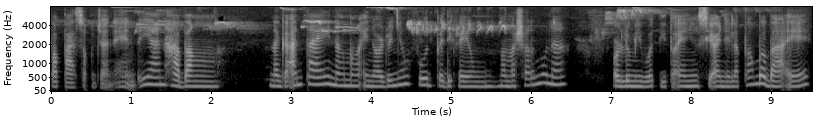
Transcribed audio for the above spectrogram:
papasok dyan. And ayan, habang nagaantay ng mga in-order nyong food, pwede kayong mamasyal muna or lumiwat dito. Ayan yung CR nila pang babae.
